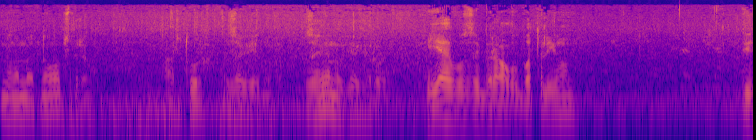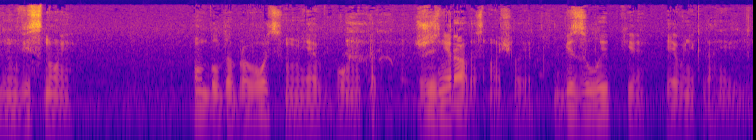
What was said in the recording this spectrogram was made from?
мінометний обстріл, Артур загинув. Загинув як герой. Я его забирал в батальон весной. Он был добровольцем, я его помню как жизнерадостного человека. Без улыбки я его никогда не видел.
